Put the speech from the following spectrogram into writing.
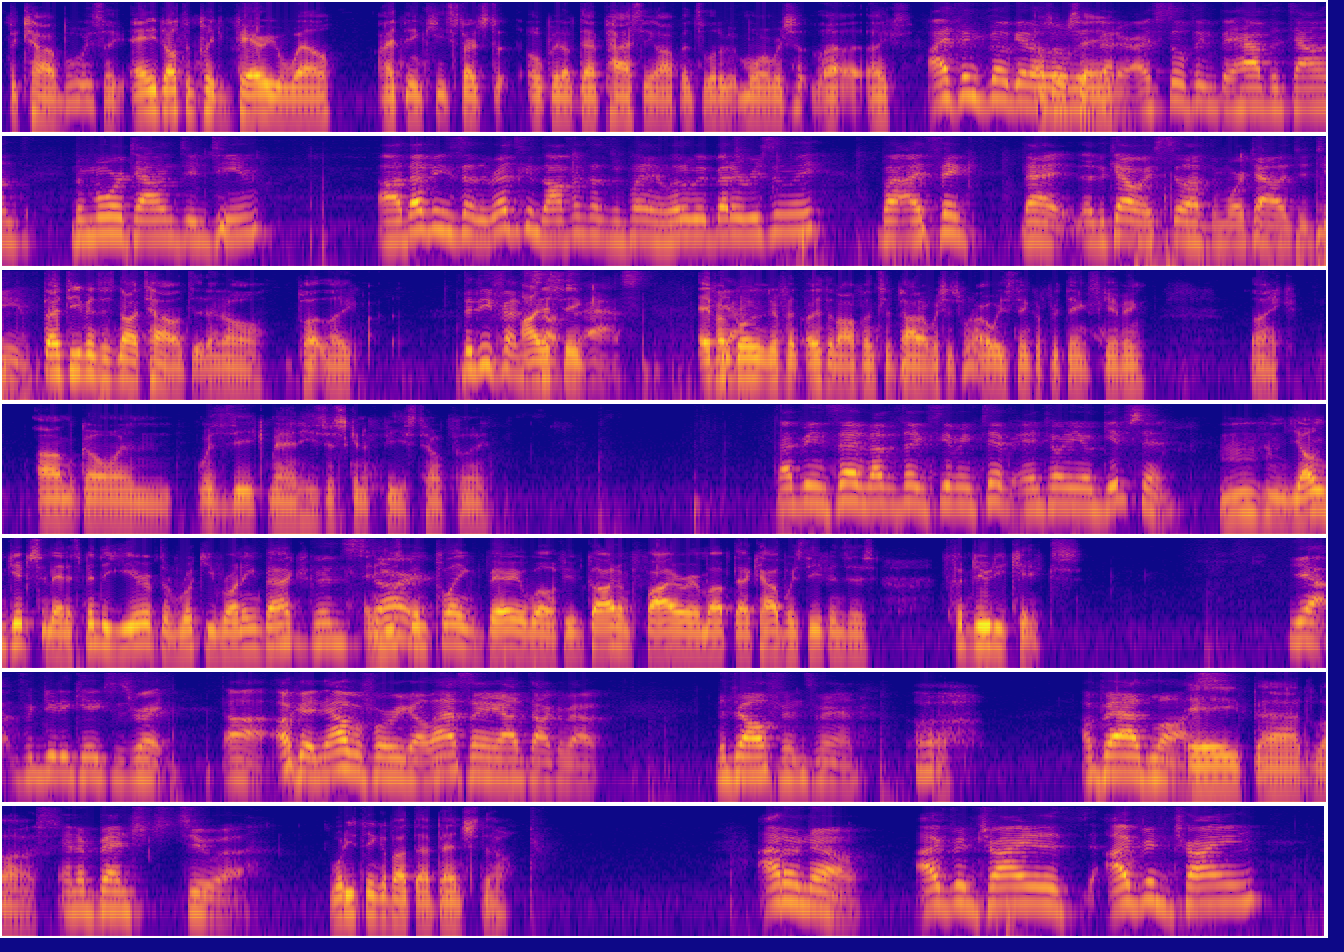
the Cowboys. Like Andy Dalton played very well. I think he starts to open up that passing offense a little bit more, which uh, like I think they'll get a little bit saying. better. I still think they have the talent, the more talented team. Uh, that being said, the Redskins offense has been playing a little bit better recently, but I think that, that the Cowboys still have the more talented team. that defense is not talented at all. But like The defense I sucks think- ass. if I'm Yeah. going with an, with an offensive battle, which is what I always think of for Thanksgiving, like I'm going with Zeke. Man, he's just gonna feast. Hopefully, That being said, another Thanksgiving tip: Antonio Gibson, Mm-hmm. young Gibson, man. It's been the year of the rookie running back. good start. And he's been playing very well. If you've got him, fire him up. That Cowboys defense is for duty cakes. Yeah, for duty cakes is right. Uh, okay, now before we go, last thing I gotta talk about: the Dolphins, man. Ugh, A bad loss a bad loss. and a benched Tua. Uh, what do you think about that bench, though? I don't know. I've been trying to. I've been trying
